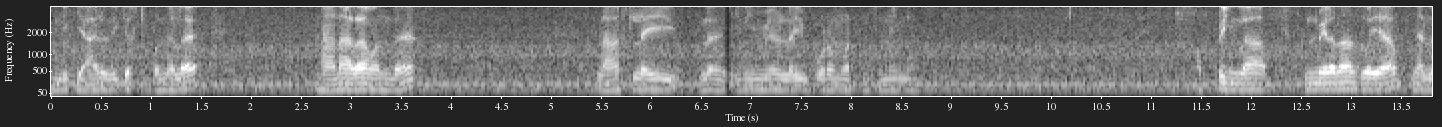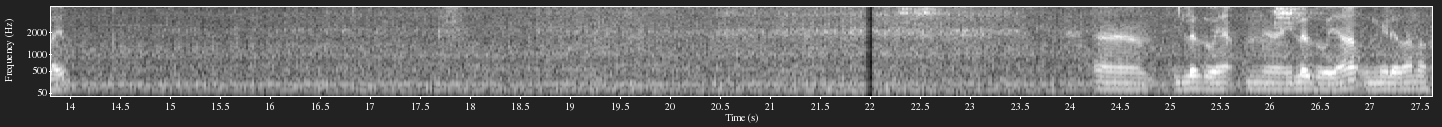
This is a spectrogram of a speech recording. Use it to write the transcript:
இன்றைக்கி யாரும் ரிக்வெஸ்ட் பண்ணலை. நானாக தான் வந்தேன். லாஸ்ட் லைவில் இனிமேல் லைவ் போட மாட்டேன்னு சொன்னீங்க. அப்படிங்களா? உண்மையில தான் சோயா. நான் லைவ் இல்லை சோயா இல்லை சோயா உண்மையிலே தான் நான்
